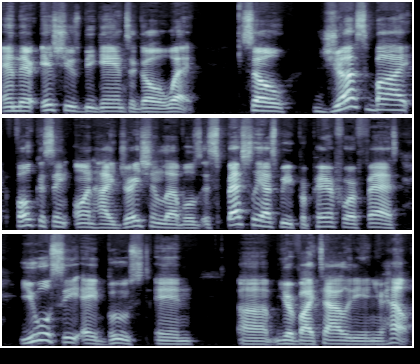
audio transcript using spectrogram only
and their issues began to go away. So, just by focusing on hydration levels, especially as we prepare for a fast, you will see a boost in um, your vitality and your health.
